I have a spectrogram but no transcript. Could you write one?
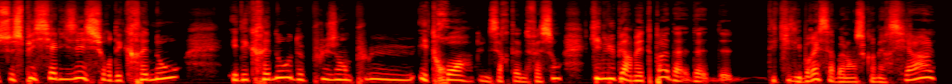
se spécialiser sur des créneaux et des créneaux de plus en plus étroits d'une certaine façon, qui ne lui permettent pas d'équilibrer sa balance commerciale.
